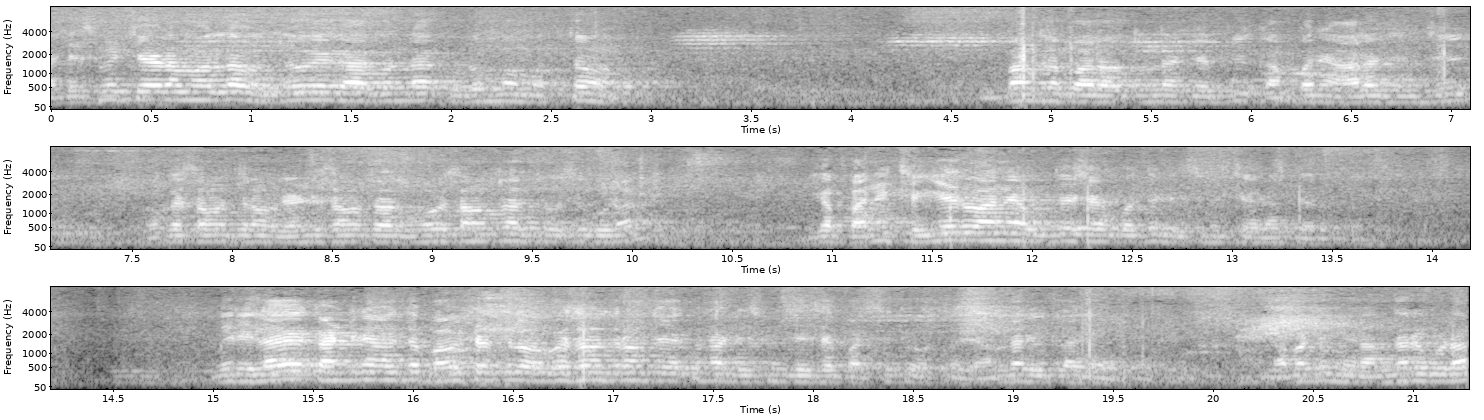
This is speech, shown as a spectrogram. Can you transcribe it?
ఆ డిస్మిస్ చేయడం వల్ల ఉద్యోగే కాకుండా కుటుంబం మొత్తం ఇబ్బందుల పాలవుతుందని చెప్పి కంపెనీ ఆలోచించి ఒక సంవత్సరం రెండు సంవత్సరాలు మూడు సంవత్సరాలు చూసి కూడా ఇక పని చెయ్యరు అనే ఉద్దేశం కొద్దీ డిస్మిస్ చేయడం జరుగుతుంది. మీరు ఇలాగే కంటిన్యూ అయితే భవిష్యత్తులో ఒక సంవత్సరం చేయకుండా డిస్మిస్ చేసే పరిస్థితి వస్తుంది. అందరూ ఇట్లాగే ఉంటుంది కాబట్టి మీరందరూ కూడా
